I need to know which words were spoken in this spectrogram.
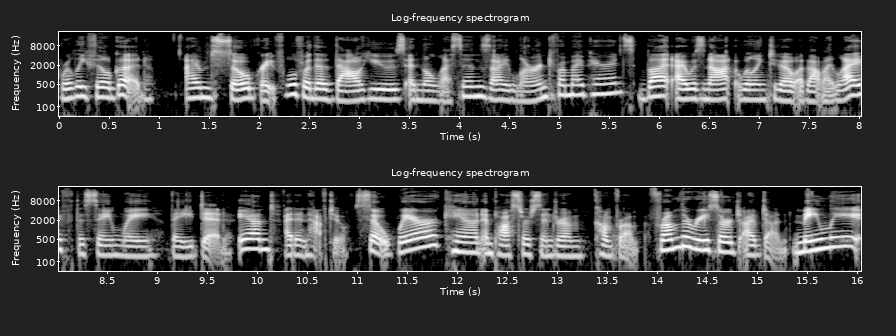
really feel good good. I'm so grateful for the values and the lessons that I learned from my parents, but I was not willing to go about my life the same way they did, and I didn't have to. So, where can imposter syndrome come from? From the research I've done, mainly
